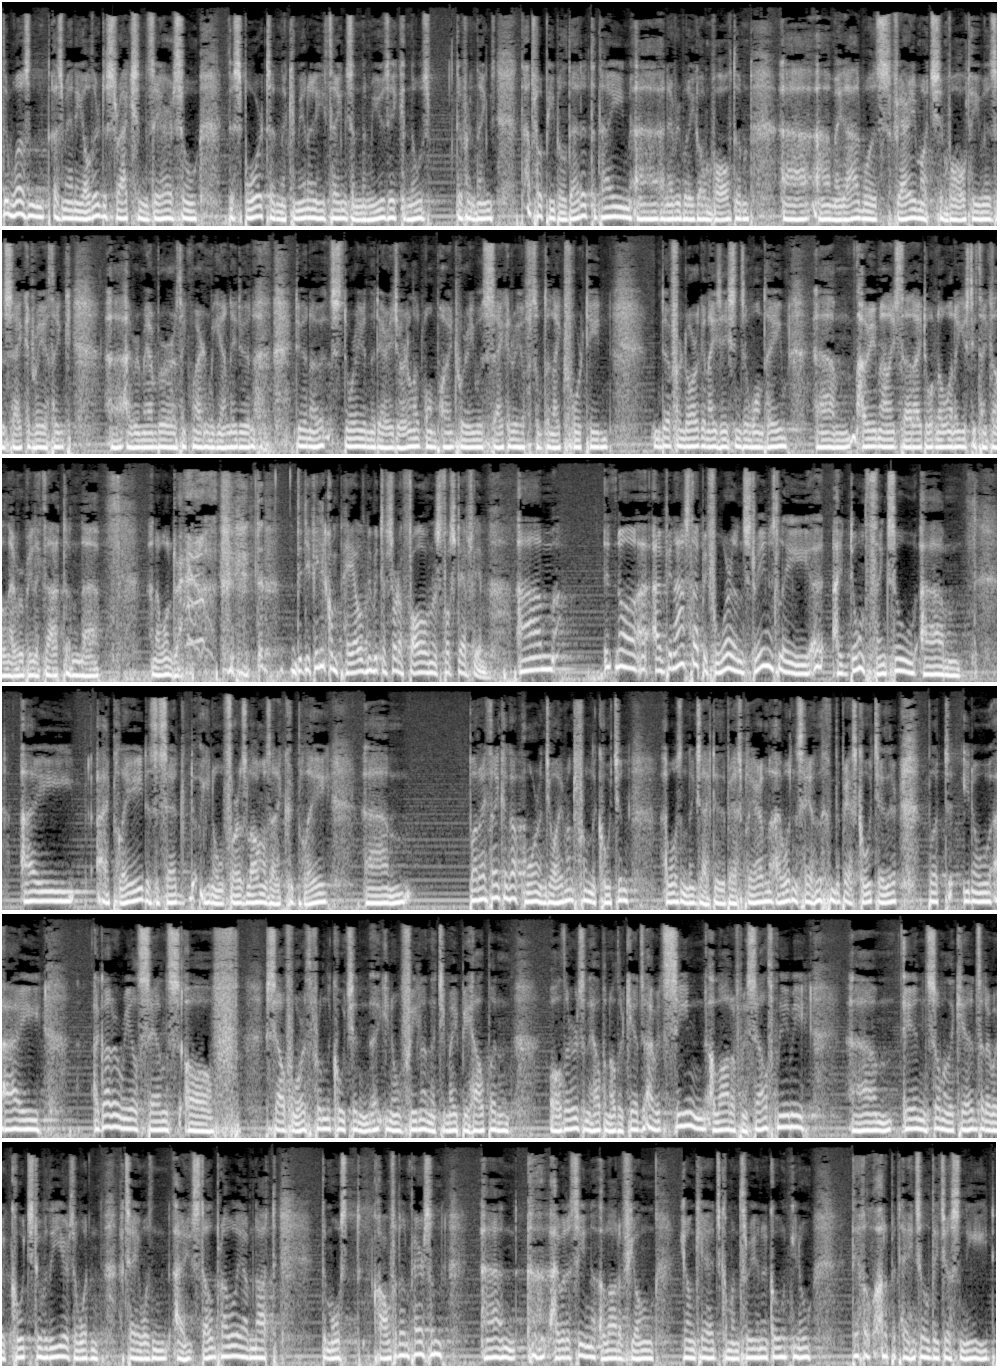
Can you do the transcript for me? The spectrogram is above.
there wasn't as many other distractions there. So the sport and the community things and the music and those different things. That's what people did at the time, uh, and everybody got involved in. Uh, uh, my dad was very much involved. He was a secretary, I think. Uh, I remember, I think Martin McGinley doing doing a story in the Derry Journal at one point where he was secretary of something like fourteen different organisations at one time. Um, how he managed that, I don't know. And I used to think I'll never be like that, and uh, and I wonder. did, did, you feel compelled maybe to sort of follow in his footsteps, Liam? Um, no, I, have been asked that before, and strangely, uh, I don't think so. Um, I I played, as I said, you know, for as long as I could play. Um, but I think I got more enjoyment from the coaching I wasn't exactly the best player. Not, I wouldn't say I'm the best coach either, but you know, I I got a real sense of self worth from the coaching. You know, feeling that you might be helping others and helping other kids. I would seen a lot of myself maybe. Um, in some of the kids that I would coached over the years, I wouldn't. I'd say I wasn't. I still probably I'm not the most confident person and I would have seen a lot of young young kids coming through and go, you know, they have a lot of potential. They just need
